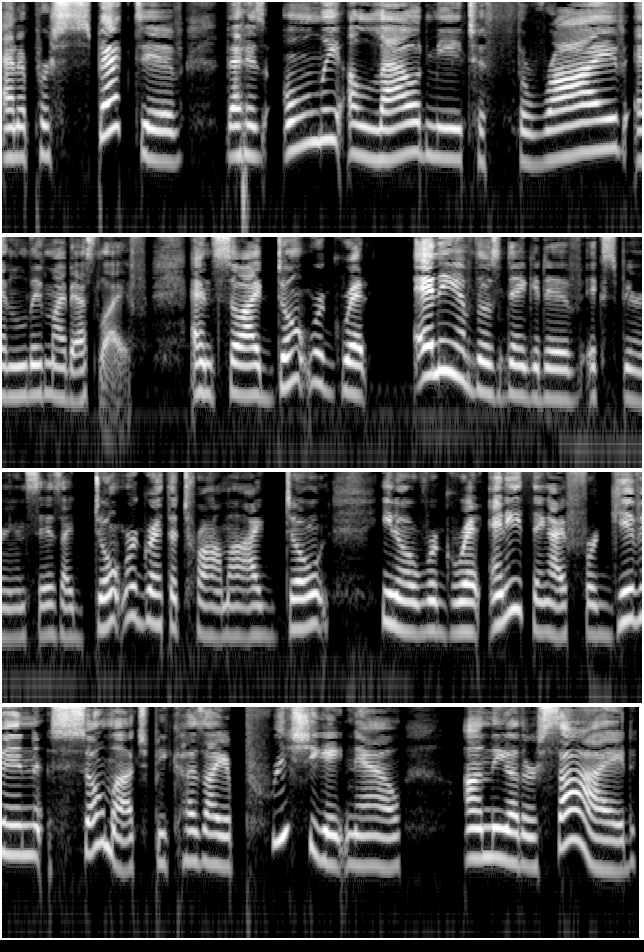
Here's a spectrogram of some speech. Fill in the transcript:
and a perspective that has only allowed me to thrive and live my best life. And so I don't regret any of those negative experiences. I don't regret the trauma. I don't, you know, regret anything. I've forgiven so much because I appreciate now on the other side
